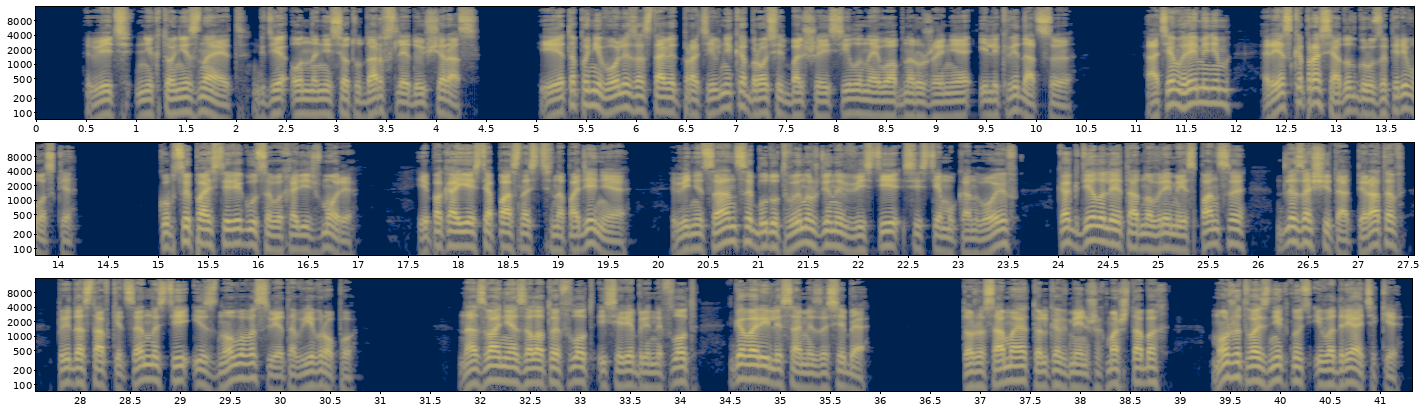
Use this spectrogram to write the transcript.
Ведь никто не знает, где он нанесет удар в следующий раз и это поневоле заставит противника бросить большие силы на его обнаружение и ликвидацию. А тем временем резко просядут грузоперевозки. Купцы поостерегутся выходить в море, и пока есть опасность нападения, венецианцы будут вынуждены ввести систему конвоев, как делали это одно время испанцы для защиты от пиратов при доставке ценностей из Нового Света в Европу. Названия «Золотой флот» и «Серебряный флот» говорили сами за себя. То же самое, только в меньших масштабах, может возникнуть и в Адриатике,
